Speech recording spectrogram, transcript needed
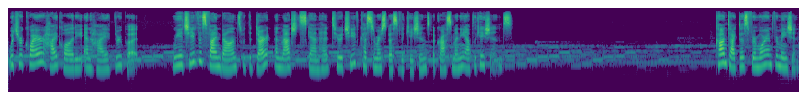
which require high quality and high throughput. We achieve this fine balance with the DART and matched scan head to achieve customer specifications across many applications. Contact us for more information.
